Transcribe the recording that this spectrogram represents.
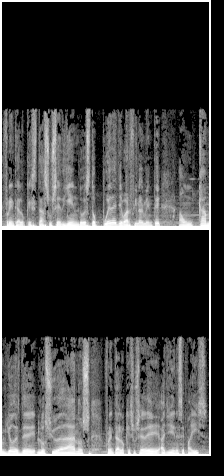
frente a lo que está sucediendo. Esto puede llevar finalmente a un cambio desde los ciudadanos frente a lo que sucede allí en ese país.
